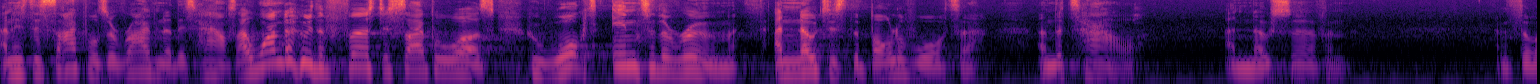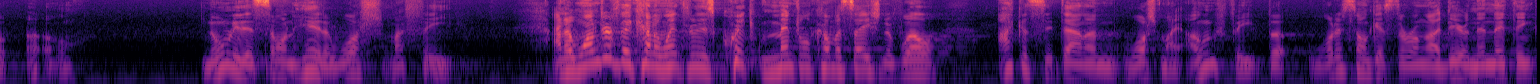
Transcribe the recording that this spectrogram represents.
and his disciples arriving at this house. I wonder who the first disciple was who walked into the room and noticed the bowl of water and the towel and no servant and thought, oh, normally there's someone here to wash my feet. And I wonder if they kind of went through this quick mental conversation of, well, I could sit down and wash my own feet, but what if someone gets the wrong idea and then they think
